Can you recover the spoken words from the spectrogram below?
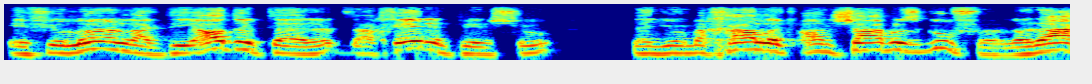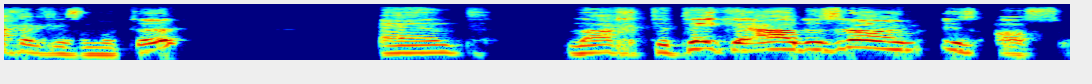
If you learn like the other teretz, the acherim pirshu, then you're machalik on Shabbos gufa. Lerachech is mutter, and lach to take it out is roim is also.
